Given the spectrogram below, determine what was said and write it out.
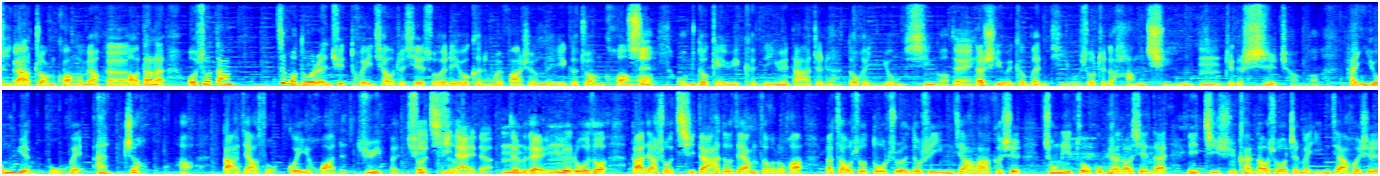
几大状况有没有？好，当然我说，当这么多人去推敲这些所谓的有可能会发生的一个状况哦，我们都给予肯定，因为大家真的都很用心哦。对。但是有一个问题，我说这个行情，嗯，这个市场啊，它永远不会按照好。大家所规划的剧本所期待的，对不对？嗯、因为如果说大家所期待他都这样走的话，那照说多数人都是赢家啦。可是从你做股票到现在，你几时看到说整个赢家会是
